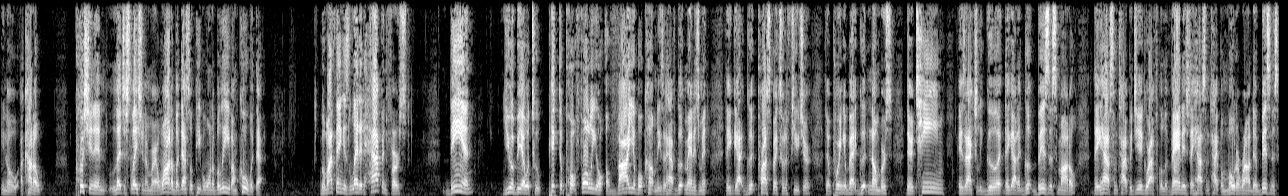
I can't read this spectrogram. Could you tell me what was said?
you know a kind of pushing in legislation of marijuana, but that's what people want to believe. I'm cool with that. But my thing is let it happen first. Then you'll be able to pick the portfolio of valuable companies that have good management. They've got good prospects for the future. They're bringing back good numbers. Their team is actually good. They got a good business model. They have some type of geographical advantage. They have some type of moat around their business.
